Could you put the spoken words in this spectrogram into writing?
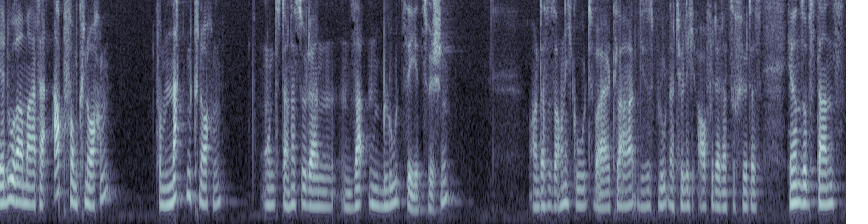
der Dura Mater ab vom Knochen, vom nackten Knochen. Und dann hast du dann einen satten Blutsee zwischen. Und das ist auch nicht gut, weil klar, dieses Blut natürlich auch wieder dazu führt, dass Hirnsubstanz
